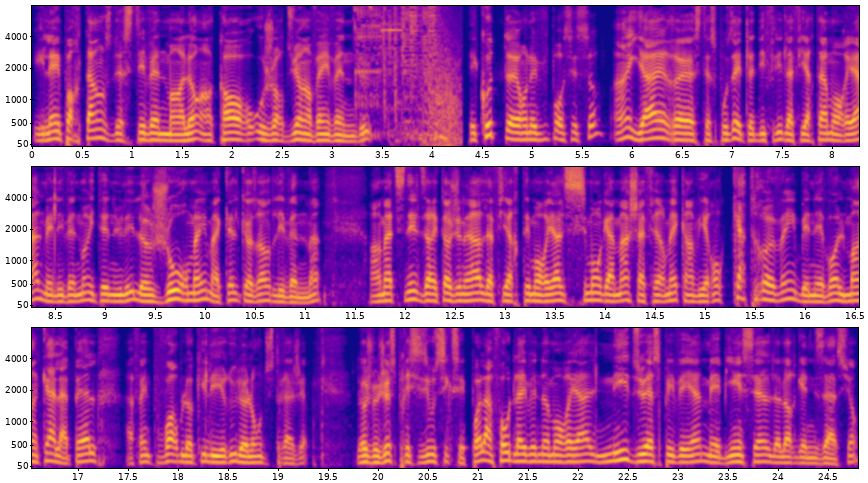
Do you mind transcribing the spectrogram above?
et l'importance de cet événement-là encore aujourd'hui en 2022. Écoute, euh, on a vu passer ça. Hein? Hier, euh, c'était supposé être le défilé de la fierté à Montréal, mais l'événement été annulé le jour même, à quelques heures de l'événement. En matinée, le directeur général de la fierté Montréal, Simon Gamache, affirmait qu'environ 80 bénévoles manquaient à l'appel afin de pouvoir bloquer les rues le long du trajet. Là, je veux juste préciser aussi que c'est pas la faute de la ville de Montréal ni du SPVM, mais bien celle de l'organisation.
